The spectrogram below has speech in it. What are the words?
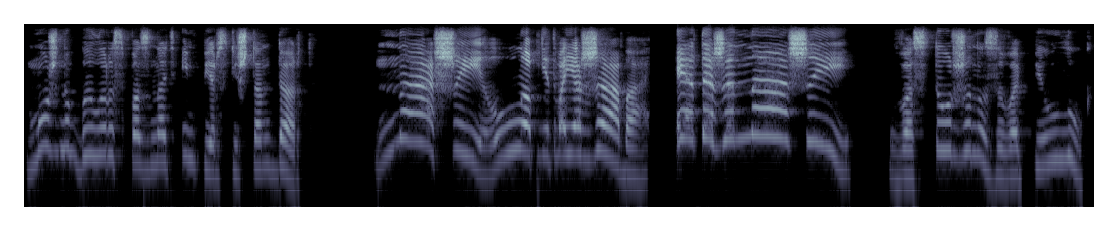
можно было распознать имперский штандарт. «Наши! Лопни твоя жаба! Это же наши!» Восторженно завопил лук,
